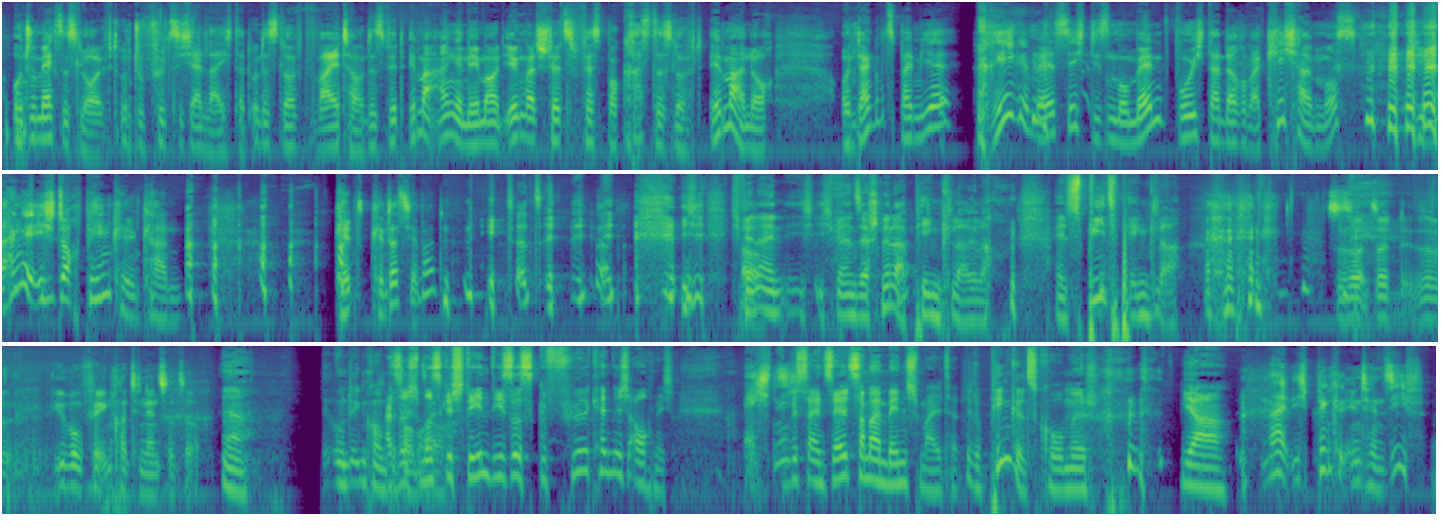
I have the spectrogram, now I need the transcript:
und du merkst, es läuft und du fühlst dich erleichtert und es läuft weiter und es wird immer angenehmer und irgendwann stellst du fest, boah krass, das läuft immer noch. Und dann gibt's bei mir regelmäßig diesen Moment, wo ich dann darüber kichern muss, wie lange ich doch pinkeln kann. Kennt, kennt das jemand? Nee, tatsächlich nicht. Ich, ich, bin Oh. ein, ich, ich bin ein sehr schneller Pinkler, glaube ich. Ein Speed-Pinkler. So, so, so, so Übung für Inkontinenz und so. Ja. Und inkompetent. Also ich muss auch. gestehen, dieses Gefühl kenne ich auch nicht. Echt Du bist ein seltsamer Mensch, Malte. Du pinkelst komisch. Ja, Nein, ich pinkel intensiv.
